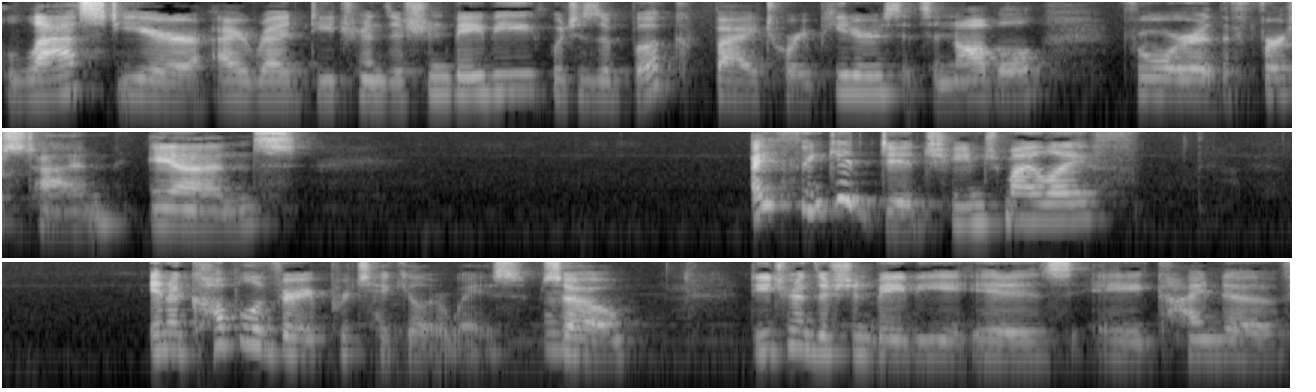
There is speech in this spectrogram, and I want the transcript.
last year I read Detransition Baby, which is a book by Torrey Peters. It's a novel for the first time. And I think it did change my life in a couple of very particular ways. So, Detransition Baby is a kind of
